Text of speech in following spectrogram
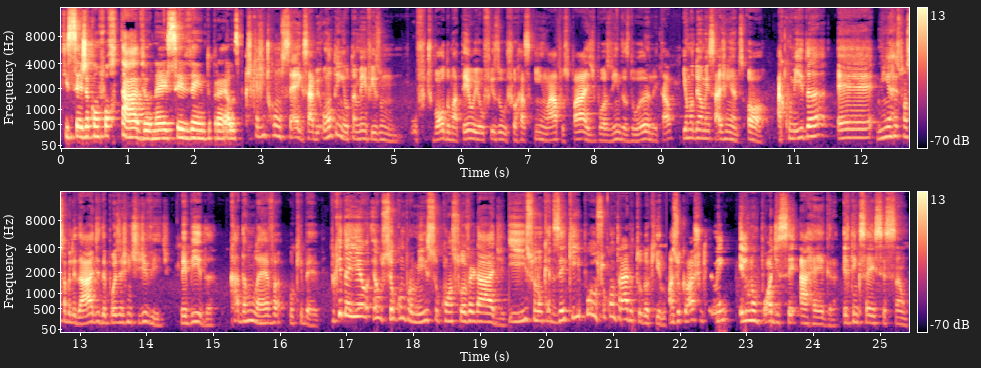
que seja confortável, né? Esse evento para elas. Acho que a gente consegue, sabe? Ontem eu também fiz um o futebol do Mateu e eu fiz o churrasquinho lá pros pais, de boas-vindas do ano e tal. E eu mandei uma mensagem antes: ó, a comida é minha responsabilidade, depois a gente divide. Bebida, cada um leva o que bebe. Porque daí é, é, o seu compromisso com a sua verdade. E isso não quer dizer que, pô, eu sou contrário a tudo aquilo. Mas o que eu acho que também, ele não pode ser a regra. Ele tem que ser a exceção.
